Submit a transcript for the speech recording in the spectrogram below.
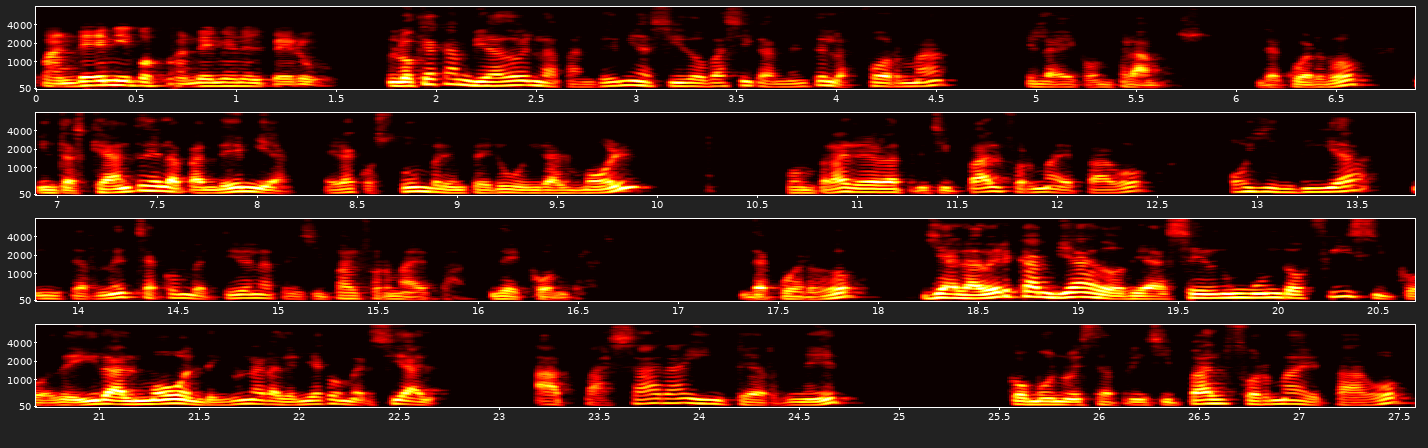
pandemia y pospandemia en el Perú. Lo que ha cambiado en la pandemia ha sido básicamente la forma en la que compramos. ¿De acuerdo? Mientras que antes de la pandemia era costumbre en Perú ir al mall, comprar era la principal forma de pago, hoy en día Internet se ha convertido en la principal forma de, de compras, ¿de acuerdo? Y al haber cambiado de hacer un mundo físico, de ir al mall, de ir a una galería comercial, a pasar a Internet como nuestra principal forma de pago,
